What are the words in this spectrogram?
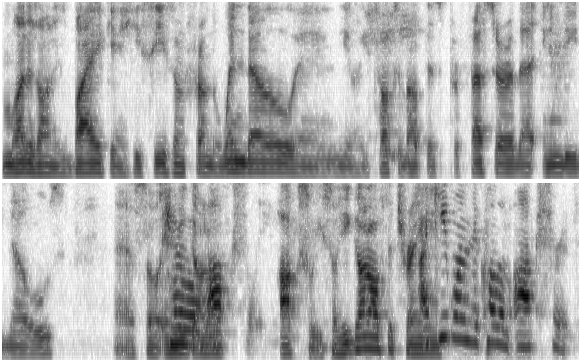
Mutt is on his bike and he sees him from the window and you know he talks about this professor that Indy knows. Uh, so Indy Harold got off Oxley. Oxley. So he got off the train. I keep wanting to call him Oxford.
